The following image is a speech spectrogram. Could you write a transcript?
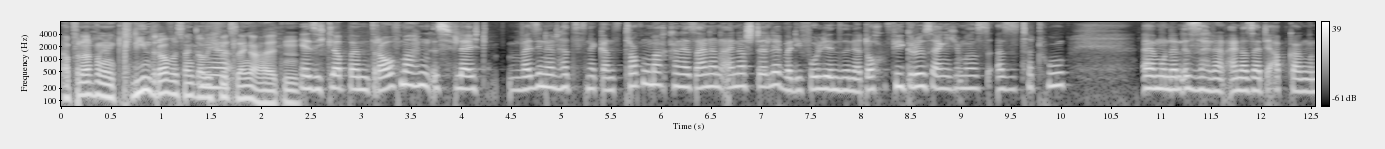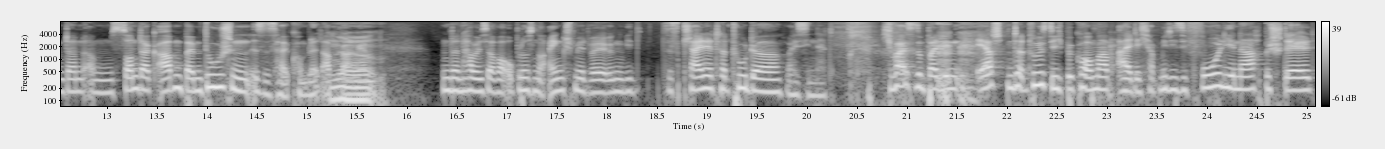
ab von Anfang an clean drauf ist, dann glaube ich, Ja. wird es länger halten. Ja, also ich glaube, beim Draufmachen ist vielleicht, weiß ich nicht, hat es nicht ganz trocken gemacht, kann ja sein an einer Stelle, weil die Folien sind ja doch viel größer eigentlich immer als als das Tattoo. Ähm, und dann ist es halt an einer Seite abgegangen und dann am Sonntagabend beim Duschen ist es halt komplett abgegangen. Ja. Und dann habe ich es aber auch bloß noch eingeschmiert, weil irgendwie das kleine Tattoo da, weiß ich nicht. Ich weiß nur, bei den ersten Tattoos, die ich bekommen habe, Alter, ich habe mir diese Folie nachbestellt.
